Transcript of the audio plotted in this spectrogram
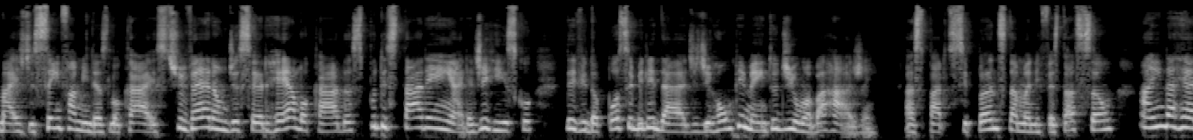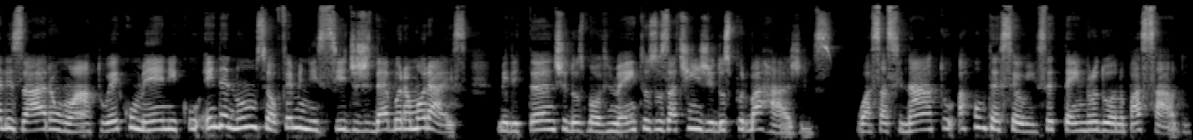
Mais de 100 famílias locais tiveram de ser realocadas por estarem em área de risco devido à possibilidade de rompimento de uma barragem. As participantes da manifestação ainda realizaram um ato ecumênico em denúncia ao feminicídio de Débora Moraes, militante dos movimentos dos atingidos por barragens. O assassinato aconteceu em setembro do ano passado.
